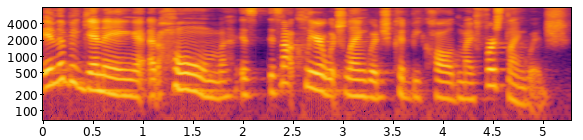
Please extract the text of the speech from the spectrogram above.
In the beginning, at home, it's, not clear which language could be called my first language.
